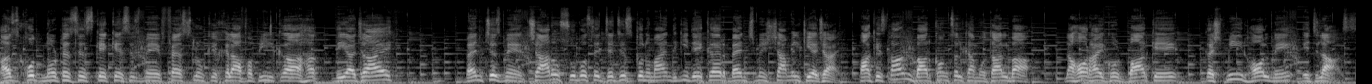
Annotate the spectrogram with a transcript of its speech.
از خود نوٹسز کے کیسز میں فیصلوں کے خلاف اپیل کا حق دیا جائے۔ بینچز میں چاروں صوبوں سے ججز کو نمائندگی دے کر بینچ میں شامل کیا جائے۔ پاکستان بار کونسل کا مطالبہ، لاہور ہائی کورٹ بار کے کشمیر ہال میں اجلاس۔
